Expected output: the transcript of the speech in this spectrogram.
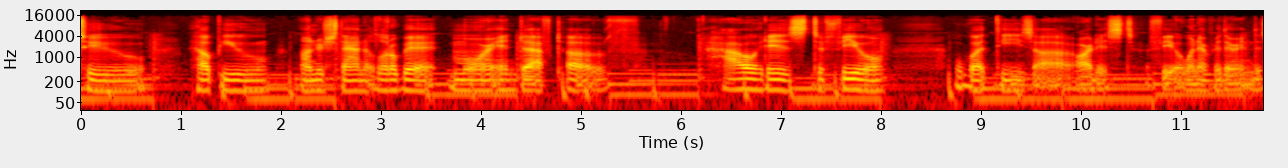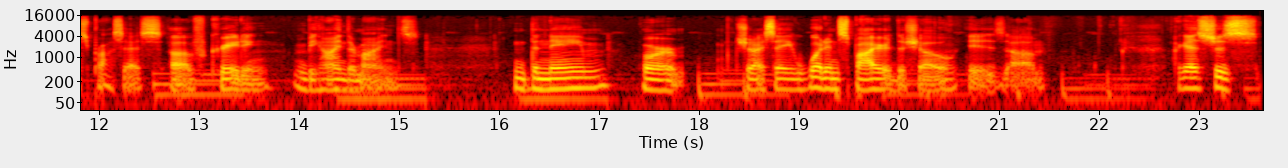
to help you understand a little bit more in depth of how it is to feel what these uh, artists feel whenever they're in this process of creating behind their minds. The name, or should I say, what inspired the show is, um, I guess, just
